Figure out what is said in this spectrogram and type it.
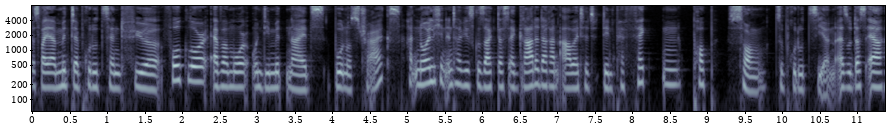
das war ja mit der Produzent für Folklore, Evermore und die Midnights Bonustracks, hat neulich in Interviews gesagt, dass er gerade daran arbeitet, den perfekten Pop Song zu produzieren. Also, dass er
